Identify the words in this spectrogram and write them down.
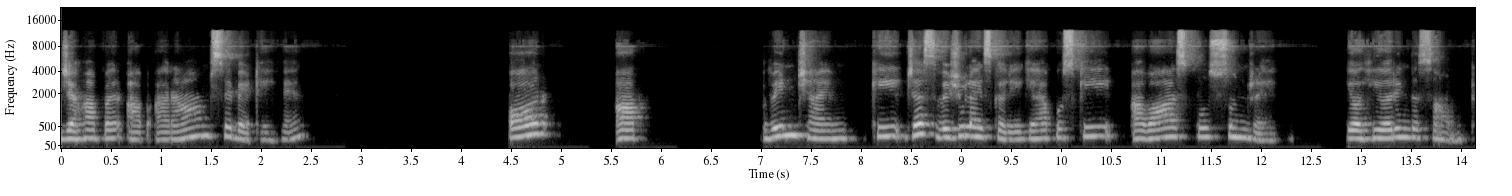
जहाँ पर आप आराम से बैठे हैं। और आप विंड चाइम की जस्ट विजुलाइज करिए कि आप उसकी आवाज़ को सुन रहे हैं। You are hearing the sound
